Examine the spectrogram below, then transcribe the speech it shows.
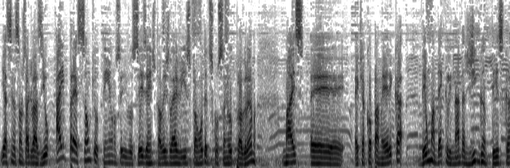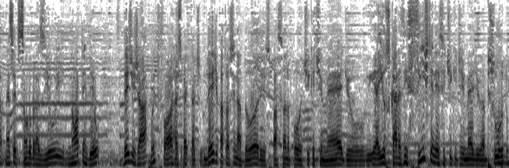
e a sensação de estádio vazio. A impressão que eu tenho, não sei de vocês, e a gente talvez leve isso para outra discussão em outro programa, mas é, é que a Copa América deu uma declinada gigantesca nessa edição do Brasil e não atendeu, desde já, Muito forte. a expectativa. Desde patrocinadores, passando por ticket médio, e aí os caras insistem nesse ticket médio absurdo,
